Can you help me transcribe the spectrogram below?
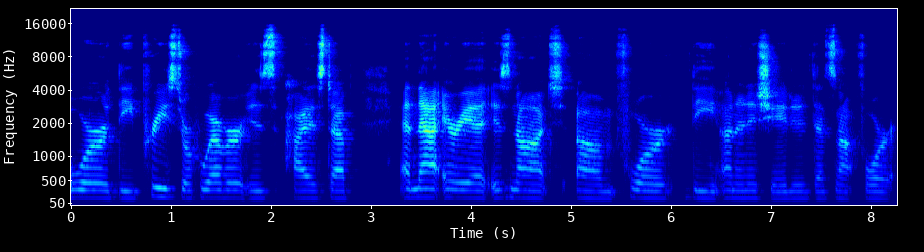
or the priest or whoever is highest up. And that area is not um, for the uninitiated. That's not for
